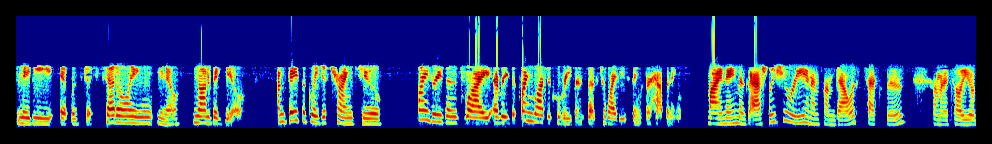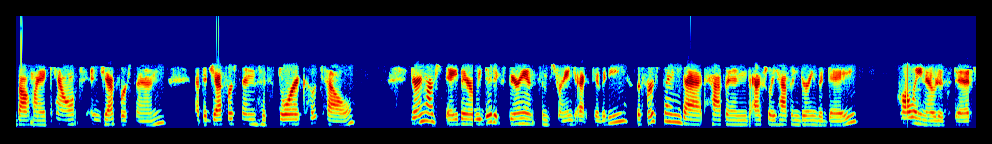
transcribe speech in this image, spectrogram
Maybe it was just settling, you know, not a big deal. I'm basically just trying to find reasons why every find logical reasons as to why these things are happening. My name is Ashley Cherie and I'm from Dallas, Texas. I'm going to tell you about my account in Jefferson at the Jefferson Historic Hotel. During our stay there, we did experience some strange activity. The first thing that happened actually happened during the day. Holly noticed it.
